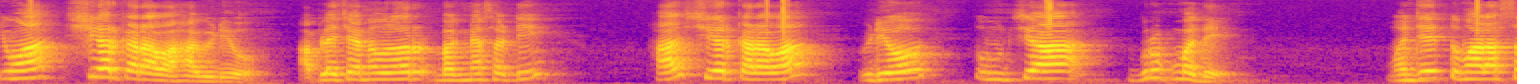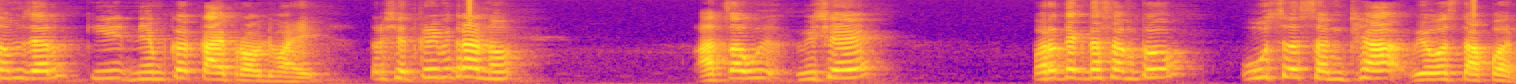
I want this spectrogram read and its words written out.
किंवा शेअर करावा हा व्हिडिओ. आपल्या चॅनलवर बघण्यासाठी हा शेअर करावा व्हिडिओ तुमच्या ग्रुपमध्ये म्हणजे तुम्हाला समजेल की नेमकं काय प्रॉब्लेम आहे. तर शेतकरी मित्रांनो आजचा उ विषय परत एकदा सांगतो ऊस संख्या व्यवस्थापन.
